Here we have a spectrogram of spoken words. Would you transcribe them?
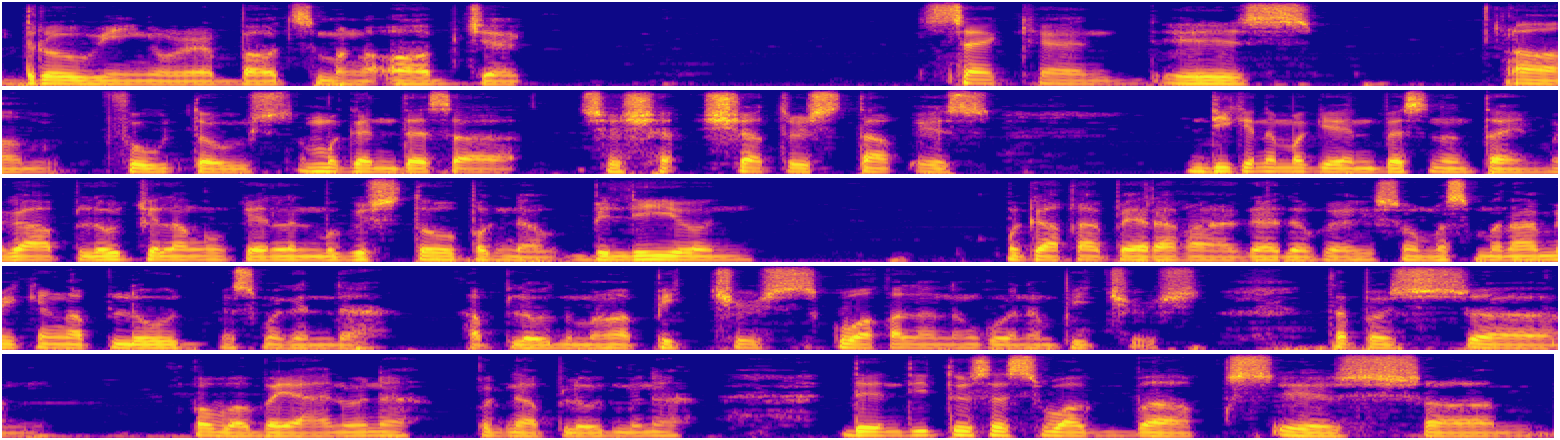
drawing or about sa mga object. Second is um, photos. Ang maganda sa, sa Shutterstock is hindi ka na mag-invest ng time. Mag-upload ka lang kung kailan mo gusto. Pag nabili yun, magkakapera ka agad. Okay? So, mas marami kang upload, mas maganda. Upload ng mga pictures. Kuha ka lang ng kuha ng pictures. Tapos, um, pababayaan mo na pag na-upload mo na. Then, dito sa Swagbox is um,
